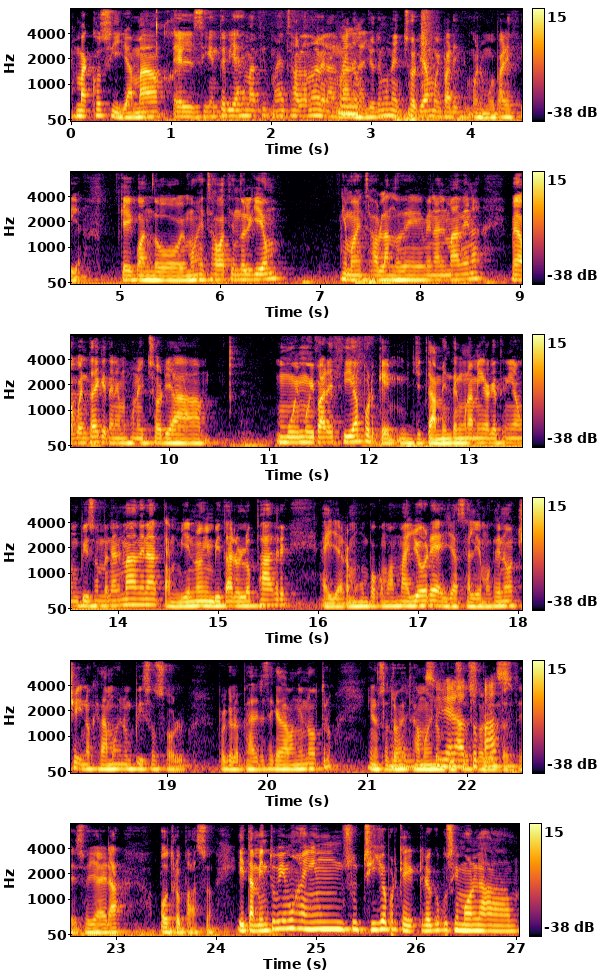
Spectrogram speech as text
Más cosillas, más. El siguiente viaje me has, me has estado hablando de. Bueno. Yo tengo una historia muy parecida, bueno, muy parecida. Que cuando hemos estado haciendo el guion, y hemos estado hablando de Benalmádena, me he dado cuenta de que tenemos una historia muy, muy parecida porque yo también tengo una amiga que tenía un piso en Benalmádena, también nos invitaron los padres, ahí ya éramos un poco más mayores, ahí ya salíamos de noche y nos quedamos en un piso solo, porque los padres se quedaban en otro y nosotros estábamos en un piso solo, paso. entonces eso ya era otro paso. Y también tuvimos ahí un sustillo porque creo que pusimos la...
